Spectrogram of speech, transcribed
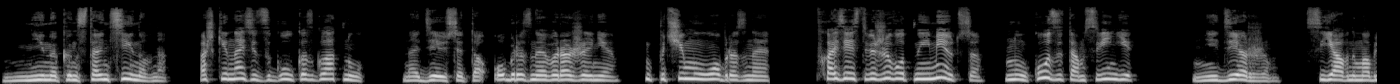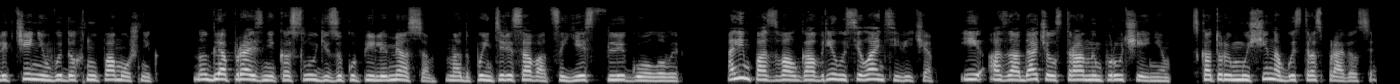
Нина Константиновна. Ашкеназец гулко сглотнул. Надеюсь, это образное выражение. Почему образное? В хозяйстве животные имеются? Ну, козы там, свиньи. Не держим. С явным облегчением выдохнул помощник. Но для праздника слуги закупили мясо. Надо поинтересоваться, есть ли головы. Алим позвал Гаврилу Силантьевича и озадачил странным поручением, с которым мужчина быстро справился.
